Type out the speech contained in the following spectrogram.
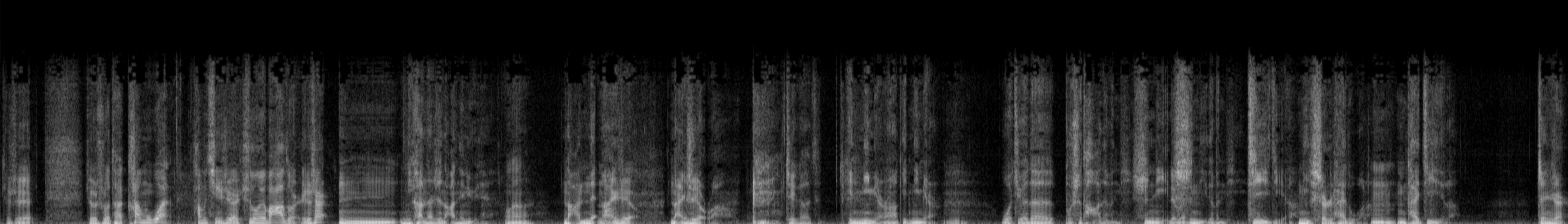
就是就是说他看不惯他们寝室人吃东西吧嗒嘴这个事儿。嗯，你看他是男的女的？我看看，男的，男室友，男室友啊，这个给你匿名啊，给你匿名。嗯，我觉得不是他的问题，是你的问题是，你的问题。季季啊，你事儿太多了，嗯你太积极了，真事儿。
